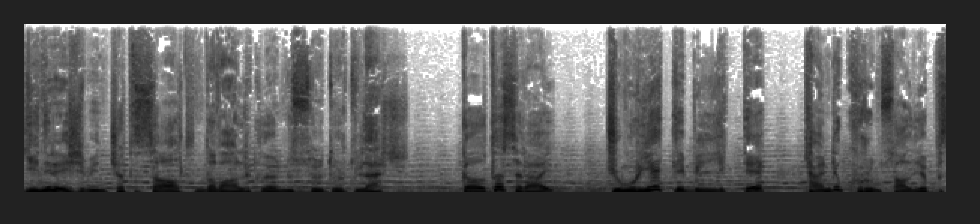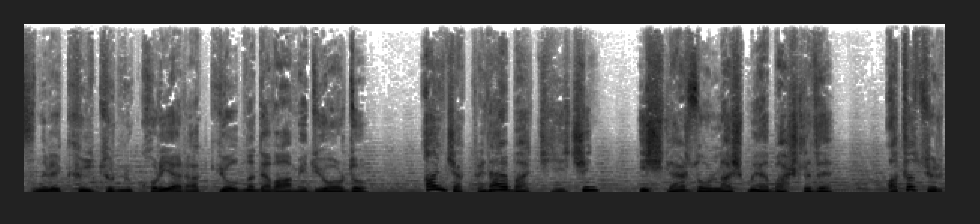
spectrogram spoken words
yeni rejimin çatısı altında varlıklarını sürdürdüler. Galatasaray, Cumhuriyet'le birlikte kendi kurumsal yapısını ve kültürünü koruyarak yoluna devam ediyordu. Ancak Fenerbahçe için işler zorlaşmaya başladı. Atatürk,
